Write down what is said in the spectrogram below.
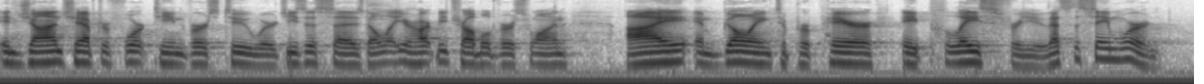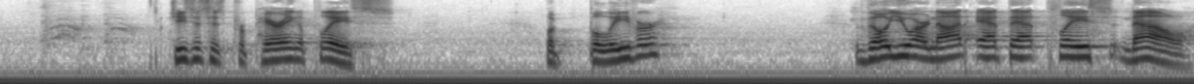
in John chapter 14, verse 2, where Jesus says, Don't let your heart be troubled, verse 1. I am going to prepare a place for you. That's the same word. Jesus is preparing a place. But, believer, though you are not at that place now,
